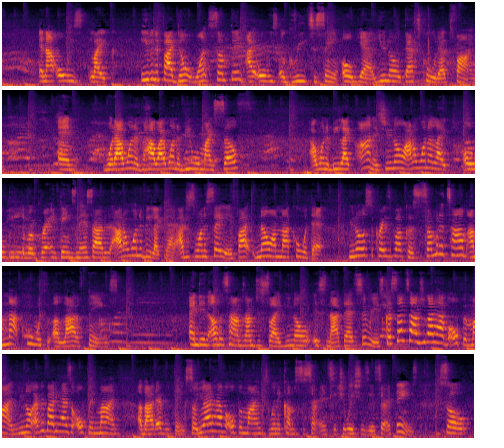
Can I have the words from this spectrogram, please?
and I always like, even if I don't want something, I always agree to saying, "Oh yeah, you know that's cool, that's fine." And what I want to, how I want to be with myself I want to be like honest, you know. I don't want to like oh be regretting things and inside. I don't want to be like that. I just want to say if I no, I'm not cool with that. You know what's the crazy part? Because some of the time I'm not cool with a lot of things. And then other times I'm just like, you know, it's not that serious. Because sometimes you gotta have an open mind. You know, everybody has an open mind about everything. So you gotta have an open mind when it comes to certain situations and certain things. So,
